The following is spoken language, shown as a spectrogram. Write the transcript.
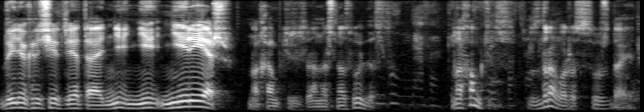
Дыня кричит, это не, не, не режь. Нахамкис, она ж нас выдаст. Нахамкис здраво рассуждает.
